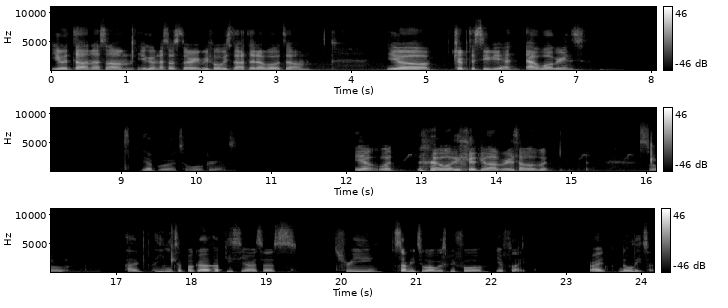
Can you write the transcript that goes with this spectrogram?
you were telling us um you giving us a story before we started about um your trip to CVS uh Walgreens Yeah, bro, to Walgreens. yeah what well you could elaborate a little bit So, I you need to book a, a PCR test three 72 hours before your flight, right? No later.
